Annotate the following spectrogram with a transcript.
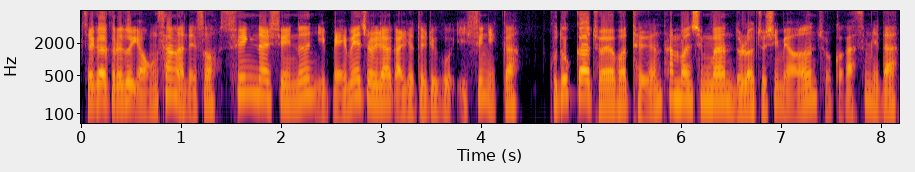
제가 그래도 영상 안에서 수익 날 수 있는 이 매매 전략 알려드리고 있으니까 구독과 좋아요 버튼 한 번씩만 눌러주시면 좋을 것 같습니다.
